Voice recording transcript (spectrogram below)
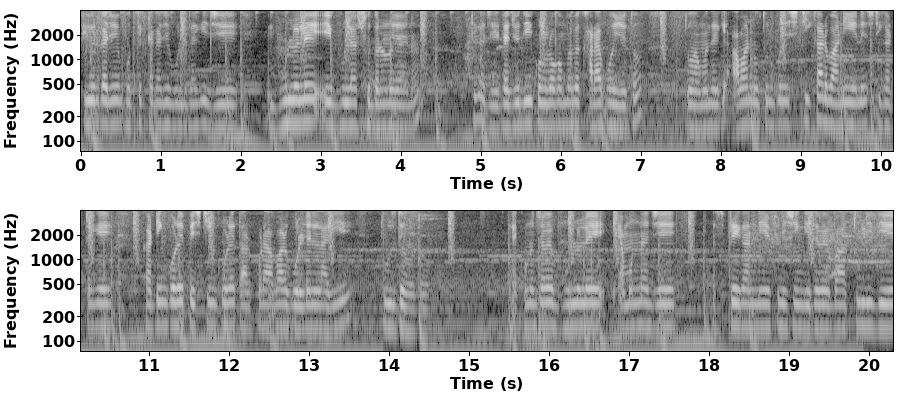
পিওর কাজে আমি প্রত্যেকটা কাজে বলে থাকি যে, ভুল হলে এই ভুল আর শোধরানো যায় না, ঠিক আছে? এটা যদি কোনো রকমভাবে খারাপ হয়ে যেত তো আমাদেরকে আবার নতুন করে স্টিকার বানিয়ে এনে স্টিকারটাকে কাটিং করে পেস্টিং করে, তারপরে আবার গোল্ডেন লাগিয়ে তুলতে হতো। কোনো জায়গায় ভুল হলে এমন না যে স্প্রে গান নিয়ে ফিনিশিং দিয়ে দেবে বা তুলি দিয়ে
